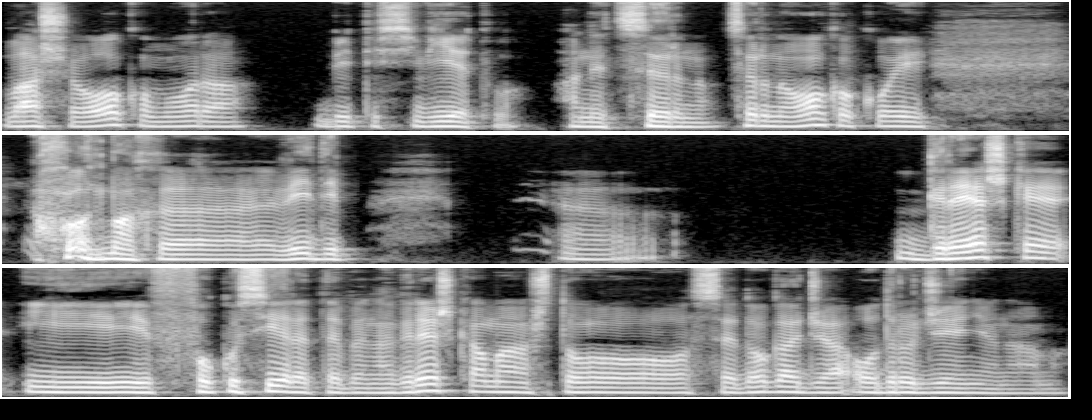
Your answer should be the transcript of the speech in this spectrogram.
Vaše oko mora biti svjetlo, a ne crno. Crno oko koji odmah e, vidi e, greške i fokusira tebe na greškama što se događa od rođenja nama.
